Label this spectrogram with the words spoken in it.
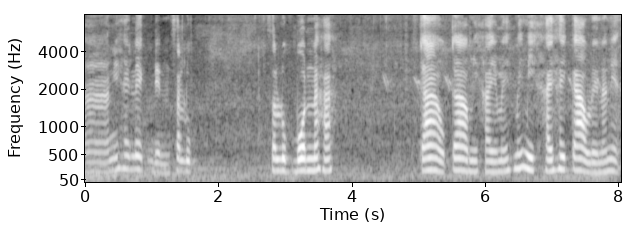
อ่าอันนี่ให้เลขเด่นสรุปสรุปบนนะคะเก้าเก้ามีใครไหม ไม่มีใครให้เก้าเลยนะเนี่ย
